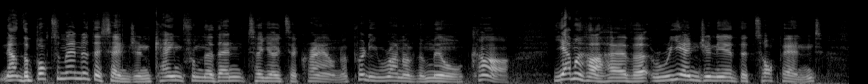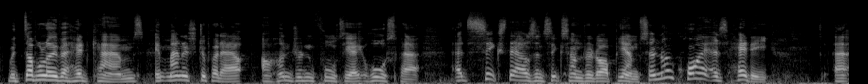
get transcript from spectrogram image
Now the bottom end of this engine came from the then Toyota Crown, a pretty run-of-the-mill car. Yamaha, however, re-engineered the top end with double overhead cams. It managed to put out 148 horsepower at 6,600 RPM, so not quite as heady uh,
